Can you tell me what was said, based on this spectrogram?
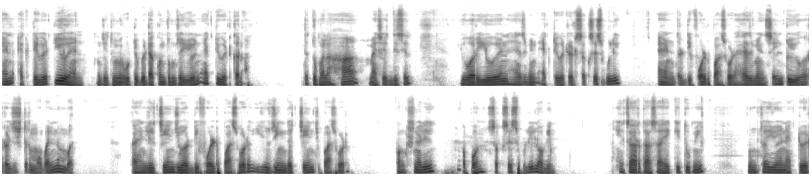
and activate U N म्हणजे तुम्ही ओ टी पी टाकून तुमचं यू एन ॲक्टिवेट करा. तर तुम्हाला हा मॅसेज दिसेल. Your U N has been activated successfully and the default password has been send to your register mobile number kindly change your default password using the change password functionally upon successfully log in ह्याचा अर्थ असा आहे की तुम्ही तुमचा यू एन ॲक्टिवेट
